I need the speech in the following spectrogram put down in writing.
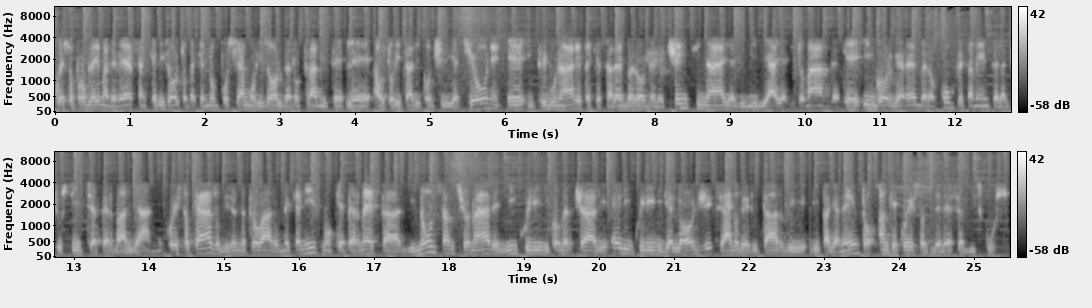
questo problema deve essere anche risolto perché non possiamo risolverlo tramite le autorità di conciliazione e i tribunali perché sarebbero delle centinaia di migliaia di domande che ingorgherebbero completamente la giustizia per vari anni. In questo caso bisogna trovare un meccanismo che permetta di non sanzionare gli inquilini commerciali e gli inquilini di alloggi se hanno dei ritardi di pagamento, anche questo deve essere discusso.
